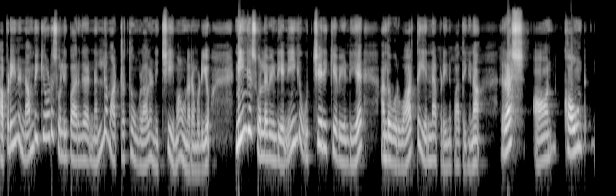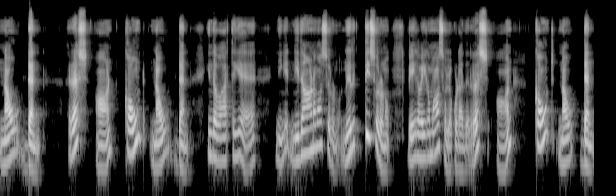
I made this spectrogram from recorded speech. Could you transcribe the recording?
அப்படின்னு நம்பிக்கையோடு சொல்லி பாருங்க. நல்ல மாற்றத்தை உங்களால் நிச்சயமாக உணர முடியும். நீங்கள் சொல்ல வேண்டிய நீங்கள் உச்சரிக்க வேண்டிய அந்த ஒரு வார்த்தை என்ன அப்படின்னு பார்த்தீங்கன்னா rush on count now done rush on count now done இந்த வார்த்தையை நீங்கள் நிதானமாக சொல்லணும் நிறுத்தி சொல்லணும். வேக வேகமாக சொல்லக்கூடாது. Rush on count now done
